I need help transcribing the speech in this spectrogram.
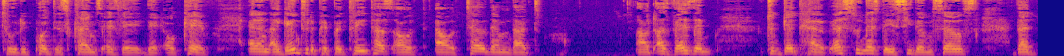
to report these crimes as they, they occur. And then again to the perpetrators i'll I would tell them that i would advise them to get help. As soon as they see themselves that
